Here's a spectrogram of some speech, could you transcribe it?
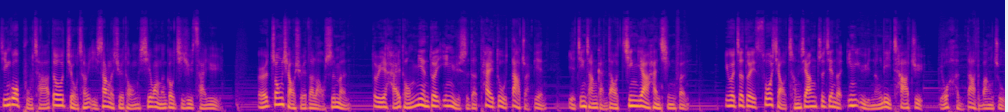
经过普查，都有九成以上的学童希望能够继续参与，而中小学的老师们对于孩童面对英语时的态度大转变，也经常感到惊讶和兴奋，因为这对缩小城乡之间的英语能力差距有很大的帮助。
